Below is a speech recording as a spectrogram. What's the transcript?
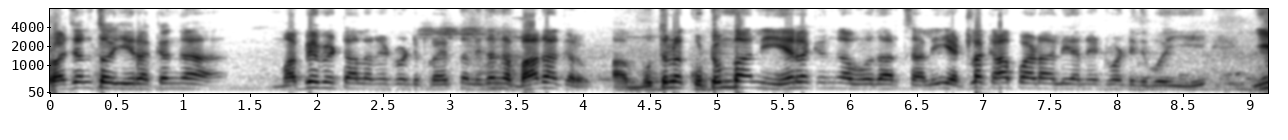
ప్రజలతో ఈ రకంగా మభ్యపెట్టాలనేటువంటి ప్రయత్నం నిజంగా బాధాకరం. ఆ మృతుల కుటుంబాల్ని ఏ రకంగా ఓదార్చాలి ఎట్లా కాపాడాలి అనేటువంటిది పోయి ఈ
